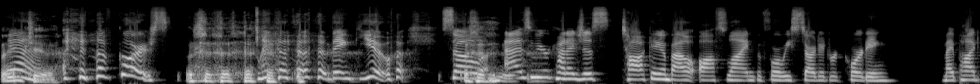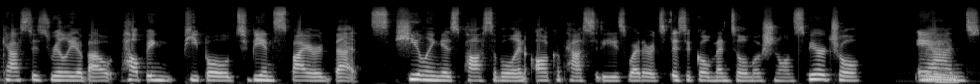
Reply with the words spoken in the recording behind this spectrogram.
Thank yeah. of course. Thank you. So, as we were kind of just talking about offline before we started recording, my podcast is really about helping people to be inspired that healing is possible in all capacities, whether it's physical, mental, emotional, and spiritual. Mm. And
